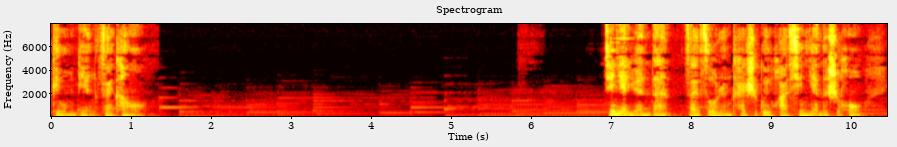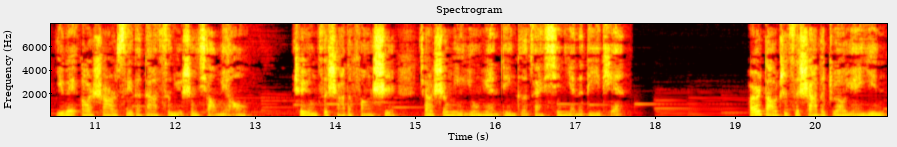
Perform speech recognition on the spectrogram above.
给我们点个再看哦。今年元旦，在所有人开始规划新年的时候，一位二十二岁的大四女生小苗，却用自杀的方式将生命永远定格在新年的第一天。而导致自杀的主要原因，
